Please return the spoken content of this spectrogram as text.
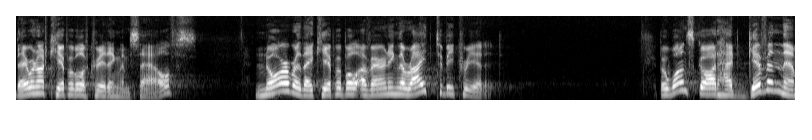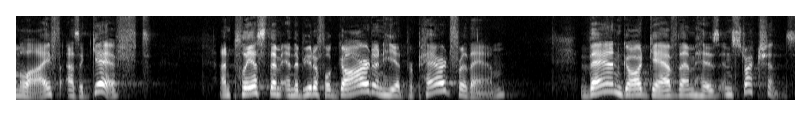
They were not capable of creating themselves, nor were they capable of earning the right to be created. But once God had given them life as a gift and placed them in the beautiful garden He had prepared for them, then God gave them His instructions.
